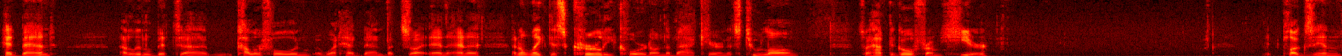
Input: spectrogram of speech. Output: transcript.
headband, a little bit uh, colorful and what headband, but so and and a, I don't like this curly cord on the back here, and it's too long, so I have to go from here. It plugs in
